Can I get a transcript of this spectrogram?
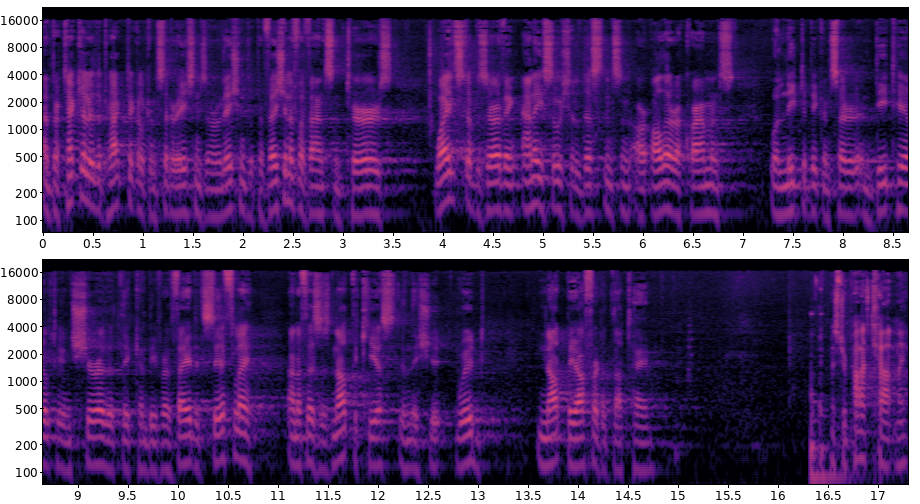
In particular, the practical considerations in relation to the provision of events and tours whilst observing any social distancing or other requirements will need to be considered in detail to ensure that they can be provided safely, and if this is not the case, then they should, would not be offered at that time. Mr Pat Catney.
